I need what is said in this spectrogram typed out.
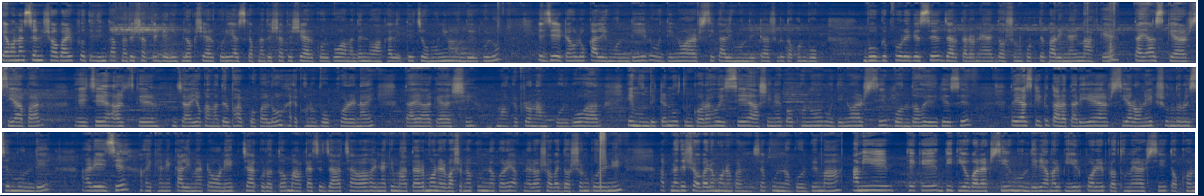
কেমন আছেন সবাই? প্রতিদিন তো আপনাদের সাথে ডেলি ব্লগ শেয়ার করি। আজকে আপনাদের সাথে শেয়ার করব আমাদের নোয়াখালীতে চৌমনির মন্দিরগুলো। এই যে এটা হলো কালী মন্দির। ওই দিনও আসছি কালী মন্দিরটা। আসলে তখন ভোগ ভোগ পড়ে গেছে। যার কারণে আর দর্শন করতে পারি নাই মাকে। তাই আজকে আসছি আবার। এই যে আজকে যাই হোক, আমাদের ভাগ্য ভালো এখনও ভোগ পড়ে নাই, তাই আগে আসি, মাকে প্রণাম করব। আর এই মন্দিরটা নতুন করা হয়েছে আসি না কখনো, ওদিনও আসছি, বন্ধ হয়ে গেছে। তাই আজকে একটু তাড়াতাড়ি আসছি, আর অনেক সুন্দর হয়েছে মন্দির। আর এই যে এখানে কালীমাটা অনেক জাগ্রত, মার কাছে যা চাওয়া হয় নাকি মা তার মনের বাসনা পূর্ণ করে, আপনারাও সবাই দর্শন করে নিন। আপনাদের সবারও মনোকাঙ্ক্ষা পূর্ণ করবে, মা। আমি থেকে দ্বিতীয়বার আসছি মন্দিরে। আমার বিয়ের পরে প্রথমে আসছি, তখন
